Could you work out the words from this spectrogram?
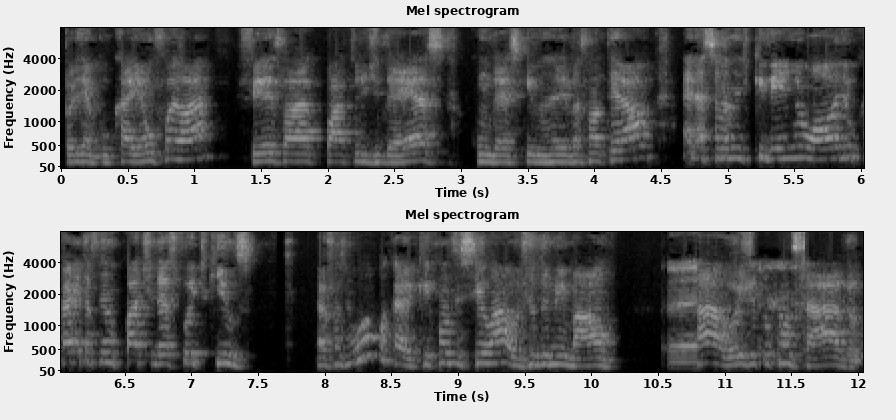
Por exemplo, o Caião foi lá, fez lá 4 de 10 com 10 quilos na elevação lateral. Aí na semana que vem eu olho, o Caio tá fazendo 4 de 10 com 8 quilos. Eu falo assim, opa, cara, o que aconteceu? Ah, hoje eu dormi mal. É. Ah, hoje eu tô cansado,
